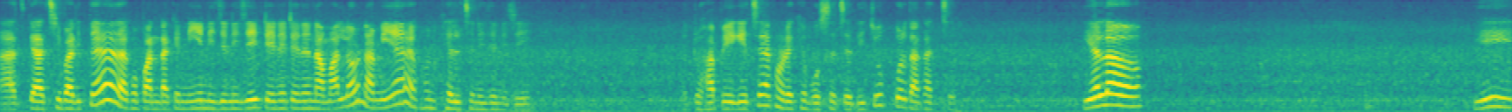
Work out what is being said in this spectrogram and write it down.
আজকে আছি বাড়িতে, দেখো পান্ডাকে নিয়ে নিজে নিজেই টেনে টেনে নামালো, নামিয়ে এখন খেলছে নিজে নিজেই। একটু হাঁপিয়ে গেছে, এখন রেখে বসেছে, দি চুপ করে তাকাচ্ছে। হলো? কি?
